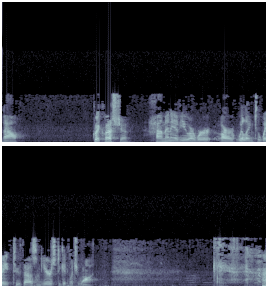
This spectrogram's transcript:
Now, quick question. How many of you are, are willing to wait 2,000 years to get what you want?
